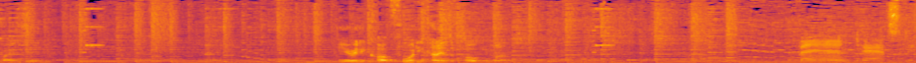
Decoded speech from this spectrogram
fighting. He already caught 40 kinds of Pokemon. Fantastic.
